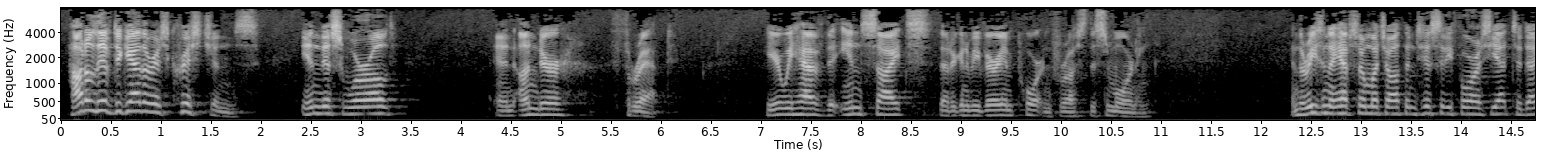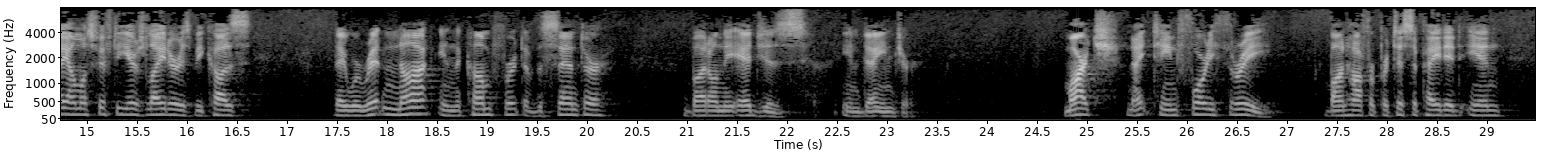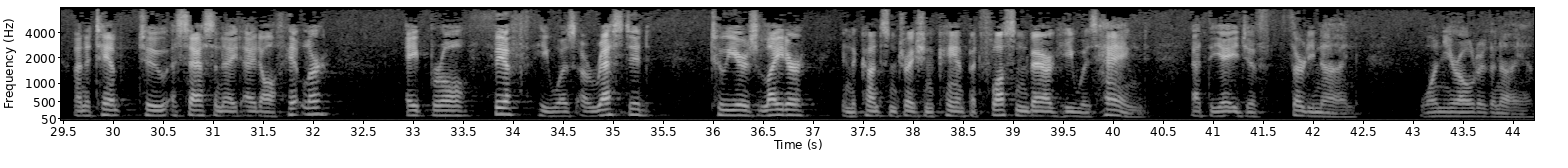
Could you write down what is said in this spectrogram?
How to live together as Christians in this world and under threat. Here we have the insights that are going to be very important for us this morning. And the reason they have so much authenticity for us yet today, almost 50 years later, is because they were written not in the comfort of the center, but on the edges in danger. March 1943, Bonhoeffer participated in an attempt to assassinate Adolf Hitler. April 5th, he was arrested. Two years later, in the concentration camp at Flossenbürg, he was hanged at the age of 39, one year older than I am.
